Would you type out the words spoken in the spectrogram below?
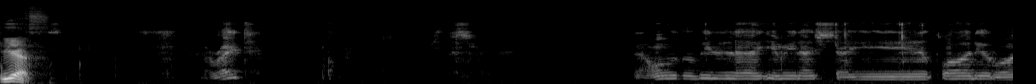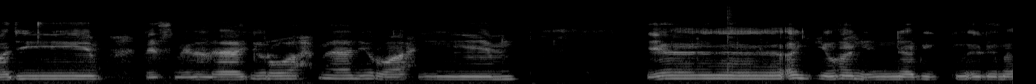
Yes. All right. أعوذ بالله من الشيطان الرجيم بسم الله الرحمن الرحيم يا أيها النبي لم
